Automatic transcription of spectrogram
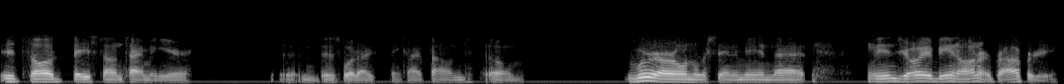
It's all based on time of year, is what I think I found. Um, we're our own worst enemy in that we enjoy being on our property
